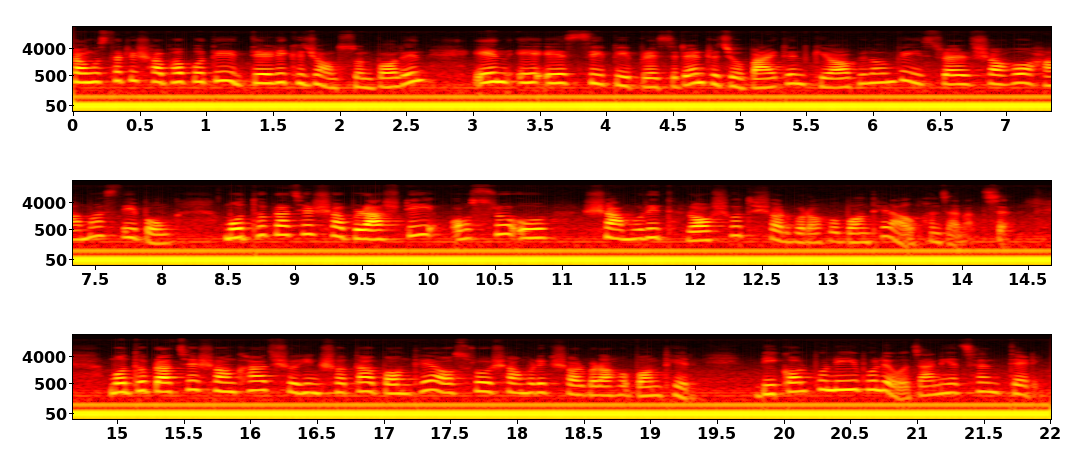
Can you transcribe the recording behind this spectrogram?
সংস্থাটির সভাপতি ডেরিক জনসন বলেন, এনএএসসিপি প্রেসিডেন্ট জো বাইডেনকে অবিলম্বে ইসরায়েল সহ হামাস এবং মধ্যপ্রাচ্যের সব রাষ্ট্রেই অস্ত্র ও সামরিক রসদ সরবরাহ বন্ধের আহ্বান জানাচ্ছে। মধ্যপ্রাচ্যের সংঘাত, সহিংসতা বন্ধে অস্ত্র ও সামরিক সরবরাহ বন্ধের বিকল্প নেই বলেও জানিয়েছেন ডেরিক।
